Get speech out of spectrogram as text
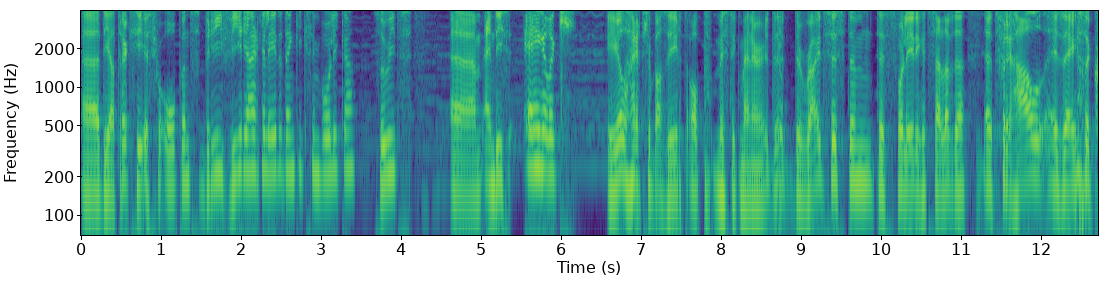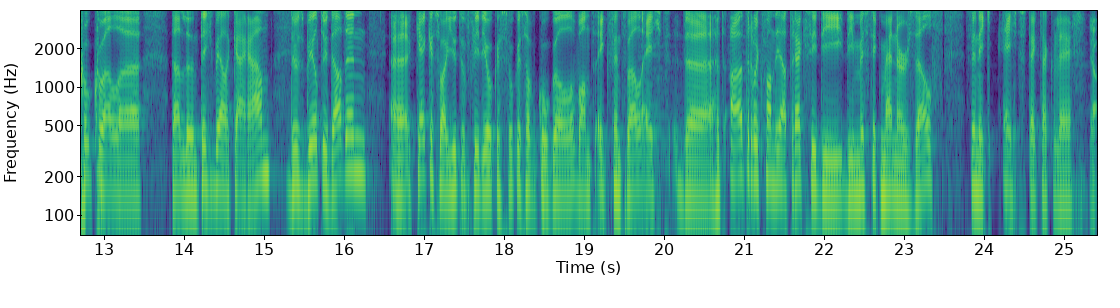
Uh, die attractie is geopend drie, vier jaar geleden, denk ik, Symbolica. Zoiets. Um, en die is eigenlijk heel hard gebaseerd op Mystic Manor. De, de ride system, het is volledig hetzelfde. Het verhaal is eigenlijk ook wel, uh, dat leunt dicht bij elkaar aan. Dus beeld u dat in. Uh, kijk eens wat YouTube-video's, zoek eens op Google, want ik vind wel echt de, het uiterlijk van die attractie, die, die Mystic Manor zelf, vind ik echt spectaculair. Ja,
